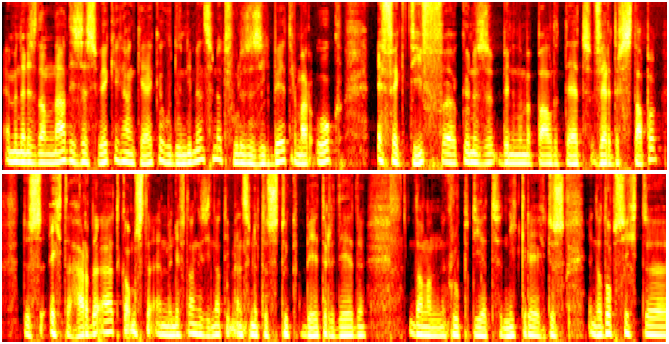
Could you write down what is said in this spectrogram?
En men is dan na die zes weken gaan kijken hoe doen die mensen het, voelen ze zich beter, maar ook effectief uh, kunnen ze binnen een bepaalde tijd verder stappen. Dus echte harde uitkomsten. En men heeft dan gezien dat die mensen het een stuk beter deden dan een groep die het niet kreeg. Dus in dat opzicht uh,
